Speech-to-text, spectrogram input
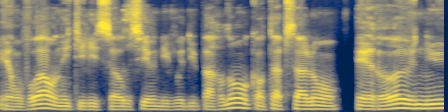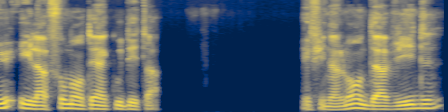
Et on voit, on utilise ça aussi au niveau du pardon. Quand Absalom est revenu, il a fomenté un coup d'État. Et finalement, David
